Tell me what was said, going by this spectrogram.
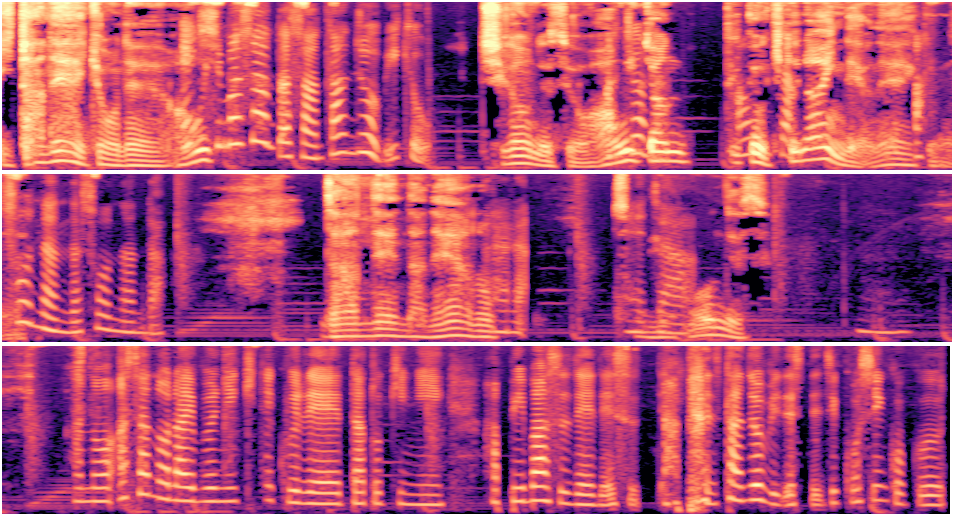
いたね、今日ね。え、葵、島サンタさん誕生日？今日。違うんですよ。あ葵ちゃんって今日来てないんだよね。あ今、日そうなんだ、そうなんだ。残念だね、あの、あら。そういじゃあうもんです。うんあの、朝のライブに来てくれた時に、ハッピーバースデーですハッピー誕生日ですって自己申告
